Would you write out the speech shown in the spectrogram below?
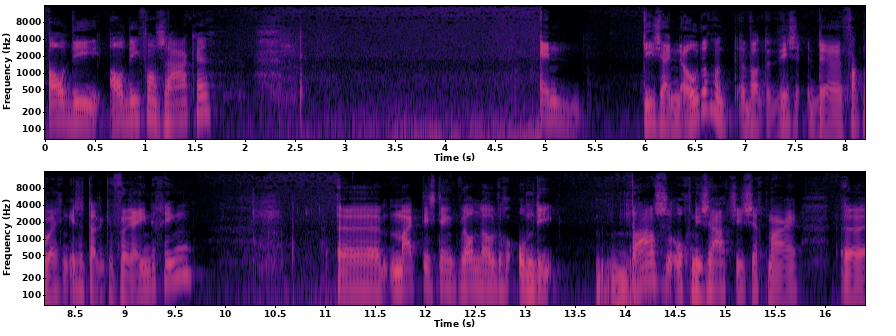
al, die, al die van zaken. En die zijn nodig, want, want het is, de vakbeweging is uiteindelijk een vereniging. Uh, maar het is denk ik wel nodig om die basisorganisatie, zeg maar, uh,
